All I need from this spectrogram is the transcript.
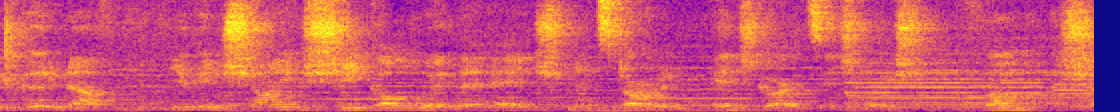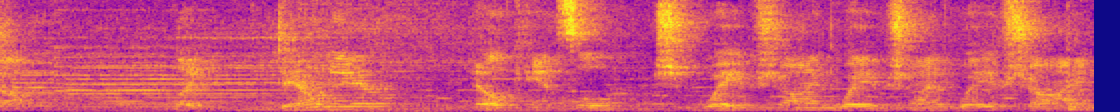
get good enough, you can shine Sheik all the way to the edge and start an edge guard situation from a shine. Like down air, L cancel, wave shine, wave shine, wave shine,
